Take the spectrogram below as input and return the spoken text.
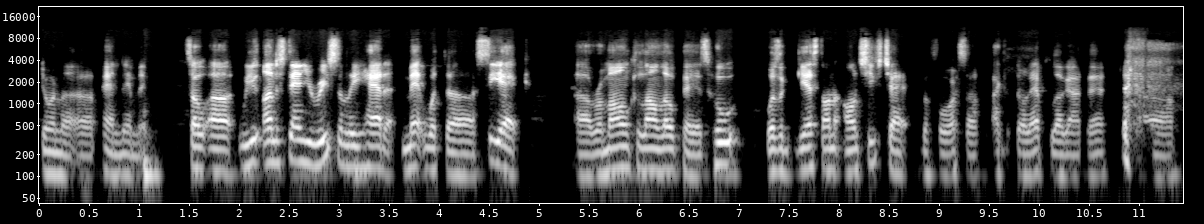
during the uh, pandemic. So uh, we understand you recently had a, met with the SEAC, uh, Ramon Colon Lopez, who was a guest on on Chiefs Chat before. So I could throw that plug out there. Uh,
